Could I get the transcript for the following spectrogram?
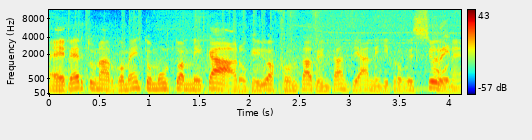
hai aperto un argomento molto a me caro che io ho affrontato in tanti anni di professione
